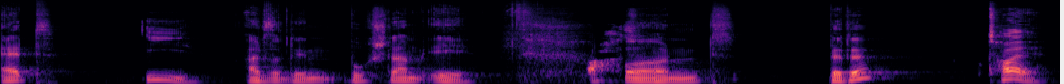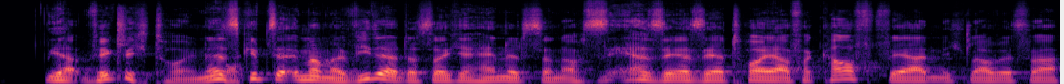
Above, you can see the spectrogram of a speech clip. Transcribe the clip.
at i, also den Buchstaben E. Ach, Und bitte? Toll. Ja, wirklich toll. Ne? Es gibt ja immer mal wieder, dass solche Handles dann auch sehr, sehr, sehr teuer verkauft werden. Ich glaube, es war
